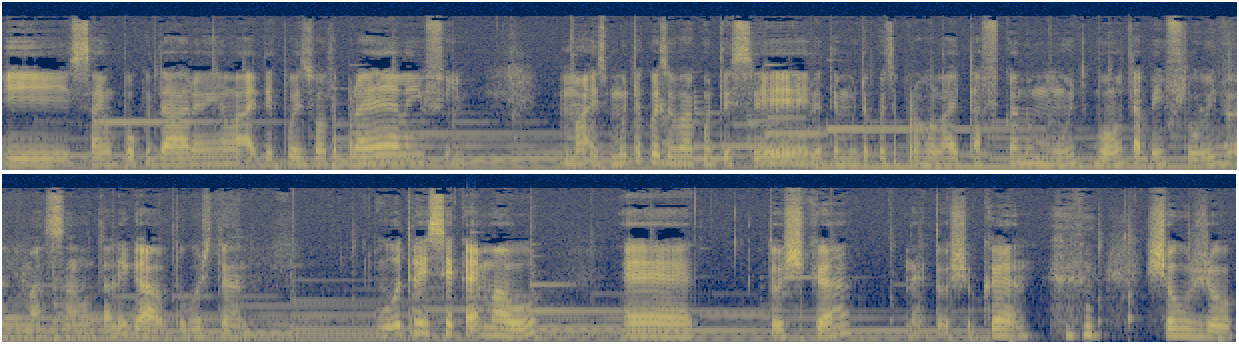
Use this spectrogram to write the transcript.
E sai um pouco da aranha lá e depois volta para ela, enfim. Mas muita coisa vai acontecer, ainda tem muita coisa para rolar e tá ficando muito bom, tá bem fluido, a animação tá legal, tô gostando. O outro é Isekai Mao, é Toshikan, né, Toshukan, Shoujo,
